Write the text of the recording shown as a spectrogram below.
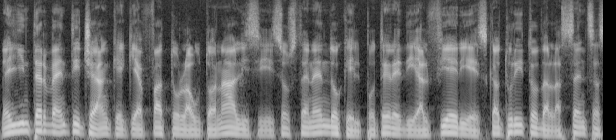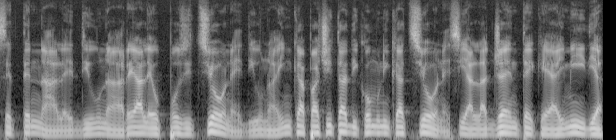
Negli interventi c'è anche chi ha fatto l'autoanalisi sostenendo che il potere di Alfieri è scaturito dall'assenza settennale di una reale opposizione, di una incapacità di comunicazione sia alla gente che ai media,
